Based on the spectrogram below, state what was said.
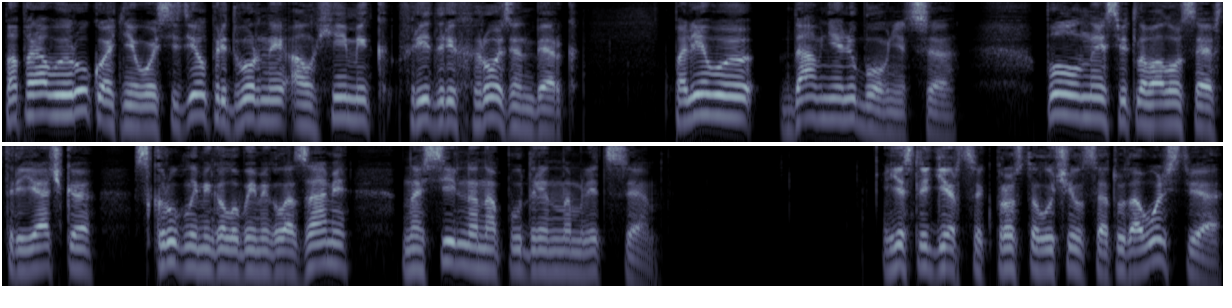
По правую руку от него сидел придворный алхимик Фридрих Розенберг, по левую — давняя любовница, полная светловолосая австриячка с круглыми голубыми глазами на сильно напудренном лице. Если герцог просто лучился от удовольствия,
